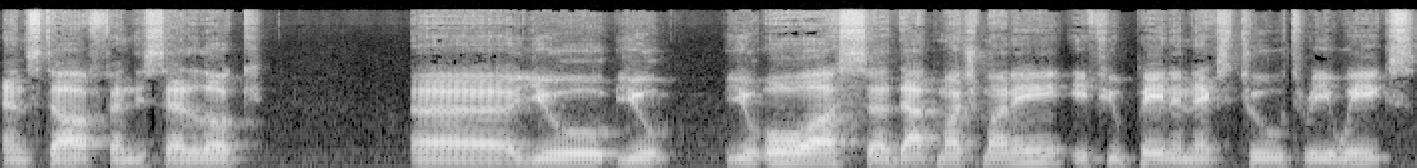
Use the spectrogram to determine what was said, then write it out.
and stuff, and they said, "Look, you you you owe us uh, that much money. If you pay in the next two, three weeks,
